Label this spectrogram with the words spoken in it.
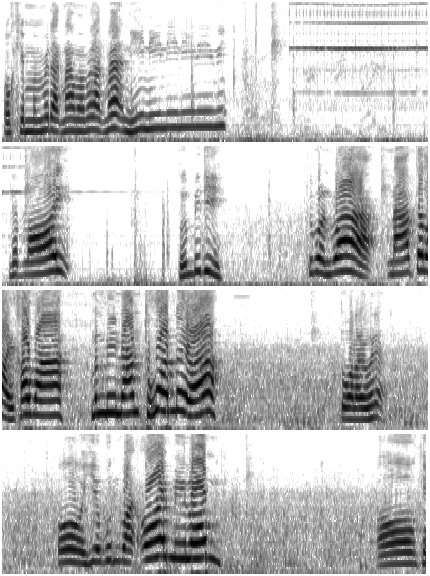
โอเค มันไม่ดักหน้า มันไม่ดักหน้า นี่นี่นี่นี่นี่เรียบร้อยตุนไปดิือเหมือนว่าน้ำจะไหลเข้ามา มันมีน้ำท่วมด้วยเหรอ ตัวอะไรวะเนี่ย โอ้เฮียวุ่นวาย โอ้ยมีลม โอเค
